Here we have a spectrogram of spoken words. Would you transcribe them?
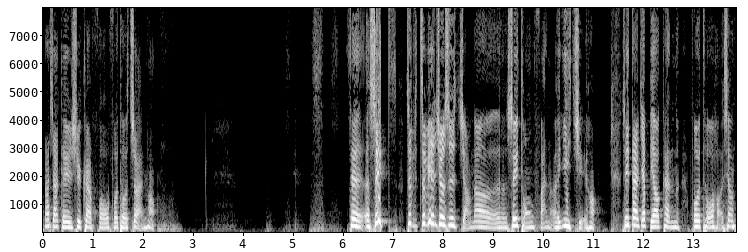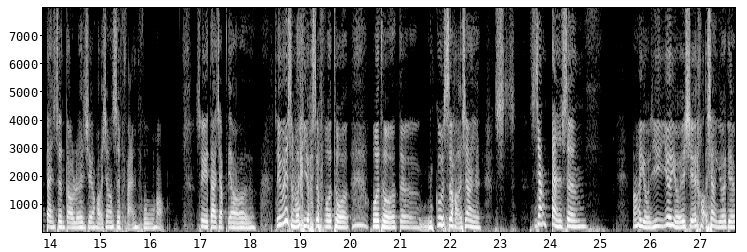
大家可以去看佛佛陀传哈。这呃，所以这这边就是讲到呃，虽同凡而异解哈，所以大家不要看佛陀好像诞生到人间，好像是凡夫哈，所以大家不要，所以为什么有时候佛陀佛陀的故事好像像诞生，然后有一又有一些好像有点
